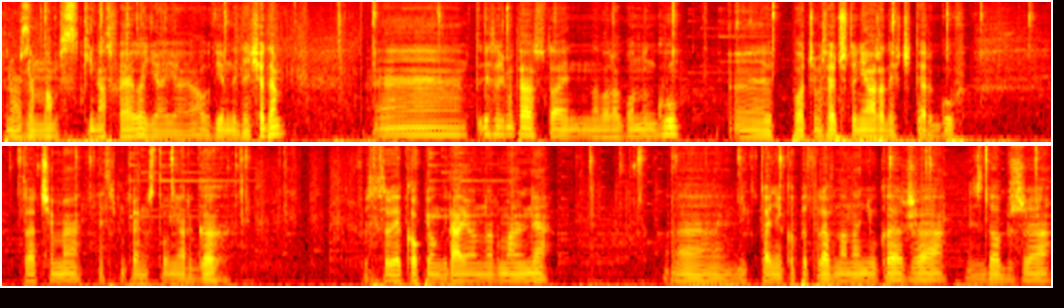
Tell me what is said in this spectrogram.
Tym razem mam skina swojego, ja, ja, ja, odjemny den 7. Eee, jesteśmy teraz tutaj na Dolagongu. Eee, zobaczymy sobie, czy tu nie ma żadnych cheatergów. Zobaczymy. Jesteśmy tutaj na stołniargach. Wszyscy sobie kopią, grają normalnie. Eee, nikt tutaj nie kopie drewna na nukerze. Jest dobrze.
